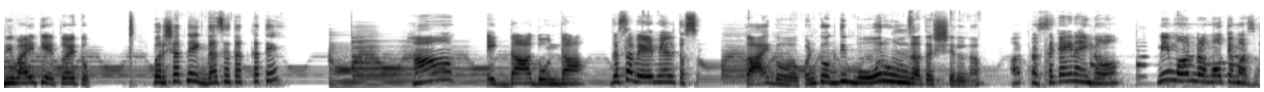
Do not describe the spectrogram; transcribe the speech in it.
दिवाळीत येतोय तो. वर्षात एकदाच येतात का ते? एकदा दोनदा जसा वेळ मिळेल तसं. काय ग? पण तू अगदी बोर होऊन जात असशील ना. तसं काही नाही ग. मी मन रमवते माझं.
